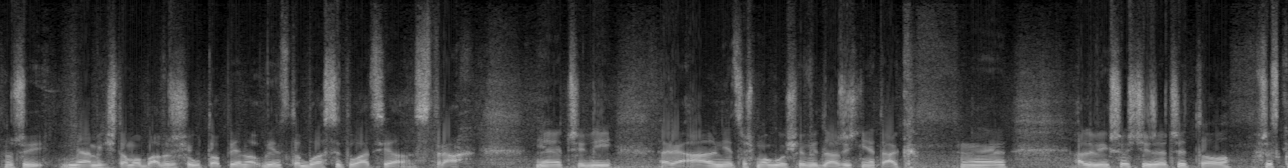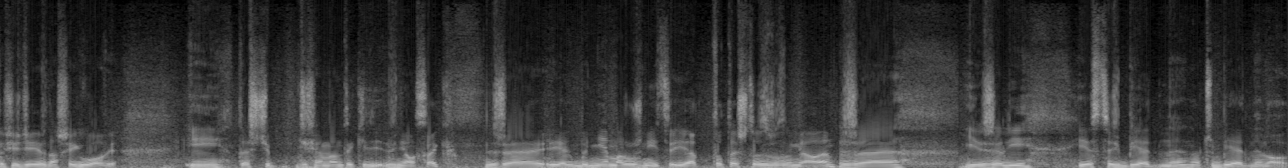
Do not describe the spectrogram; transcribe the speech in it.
znaczy miałem jakieś tam obawy, że się utopię, no więc to była sytuacja strach, nie? czyli realnie coś mogło się wydarzyć nie tak, nie? ale w większości rzeczy to wszystko się dzieje w naszej głowie. I też ci dzisiaj mam taki wniosek, że jakby nie ma różnicy, ja to też to zrozumiałem, że jeżeli jesteś biedny, znaczy biedny, no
